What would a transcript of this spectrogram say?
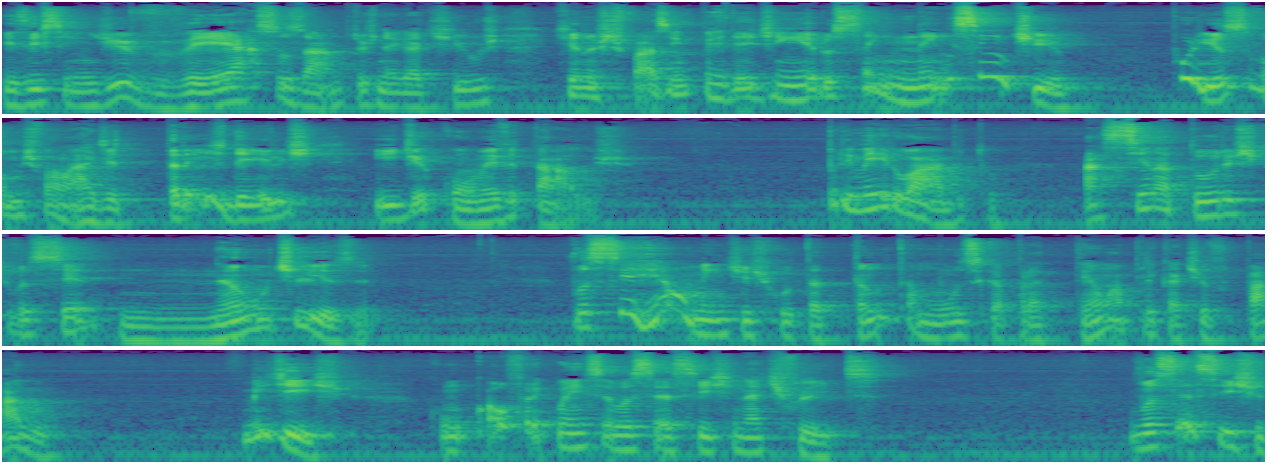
existem diversos hábitos negativos que nos fazem perder dinheiro sem nem sentir. Por isso, vamos falar de três deles e de como evitá-los. Primeiro hábito: assinaturas que você não utiliza. Você realmente escuta tanta música para ter um aplicativo pago? Me diz, com qual frequência você assiste Netflix? Você assiste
